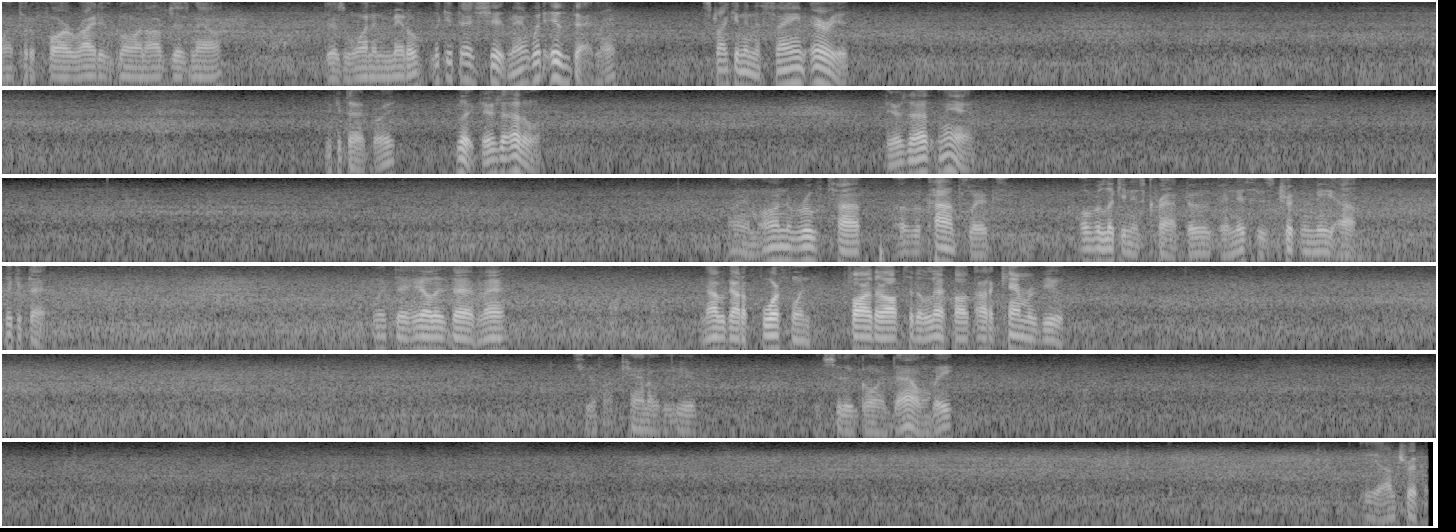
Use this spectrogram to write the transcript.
One to the far right is going off just now. There's one in the middle. Look at that shit, man. What is that, man? Striking in the same area. Look at that, boy. Look, there's the other one. There's the other, man. I am on the rooftop of a complex overlooking this crap, dude, and this is tripping me out. Look at that. What the hell is that, man? Now we got a fourth one farther off to the left out, out of camera view. See if I pan over here. This shit is going down, babe. Yeah, I'm tripping.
